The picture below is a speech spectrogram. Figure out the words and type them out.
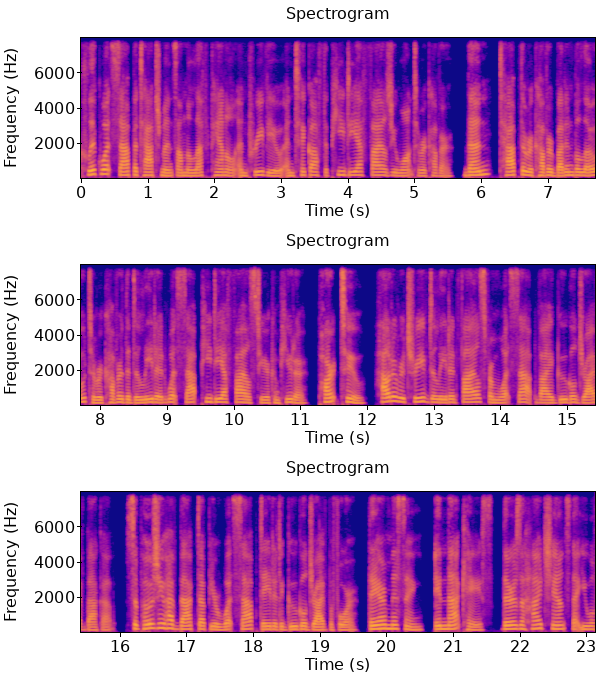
Click WhatsApp attachments on the left panel and preview and tick off the PDF files you want to recover. Then, tap the Recover button below to recover the deleted WhatsApp PDF files to your computer. Part 2 how to retrieve deleted files from WhatsApp via Google Drive backup. Suppose you have backed up your WhatsApp data to Google Drive before. They are missing. In that case, there is a high chance that you will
